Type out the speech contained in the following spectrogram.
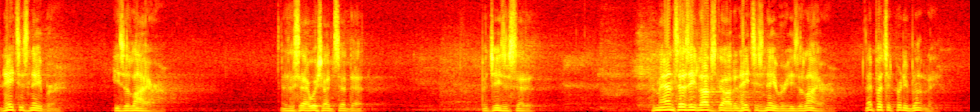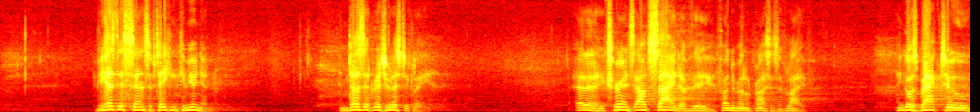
and hates his neighbor, he's a liar. As I say, I wish I'd said that. But Jesus said it. If a man says he loves God and hates his neighbor, he's a liar. That puts it pretty bluntly. If he has this sense of taking communion and does it ritualistically, at an experience outside of the fundamental process of life, and goes back to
